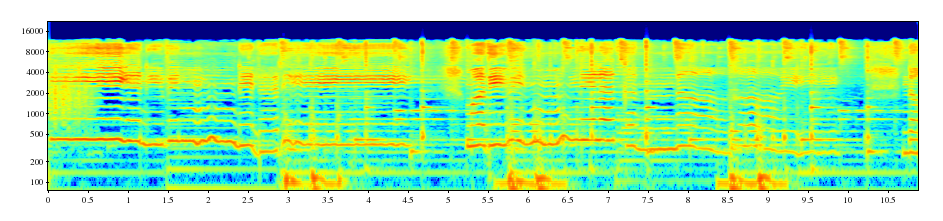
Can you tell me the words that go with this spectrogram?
తీయని వెన్నెల నా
